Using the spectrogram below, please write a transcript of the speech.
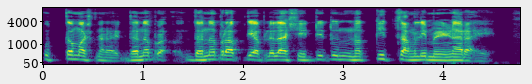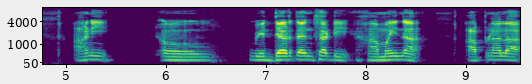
उत्तम असणार आहे. धनप्रा धनप्राप्ती आपल्याला शेतीतून नक्कीच चांगली मिळणार आहे. आणि विद्यार्थ्यांसाठी हा महिना आपणाला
